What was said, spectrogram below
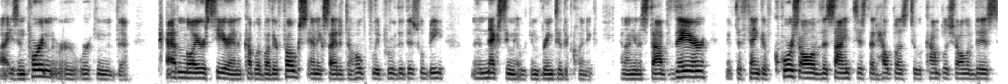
uh, is important. We're working with the patent lawyers here and a couple of other folks and excited to hopefully prove that this will be the next thing that we can bring to the clinic. And I'm going to stop there. We have to thank, of course, all of the scientists that help us to accomplish all of this,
